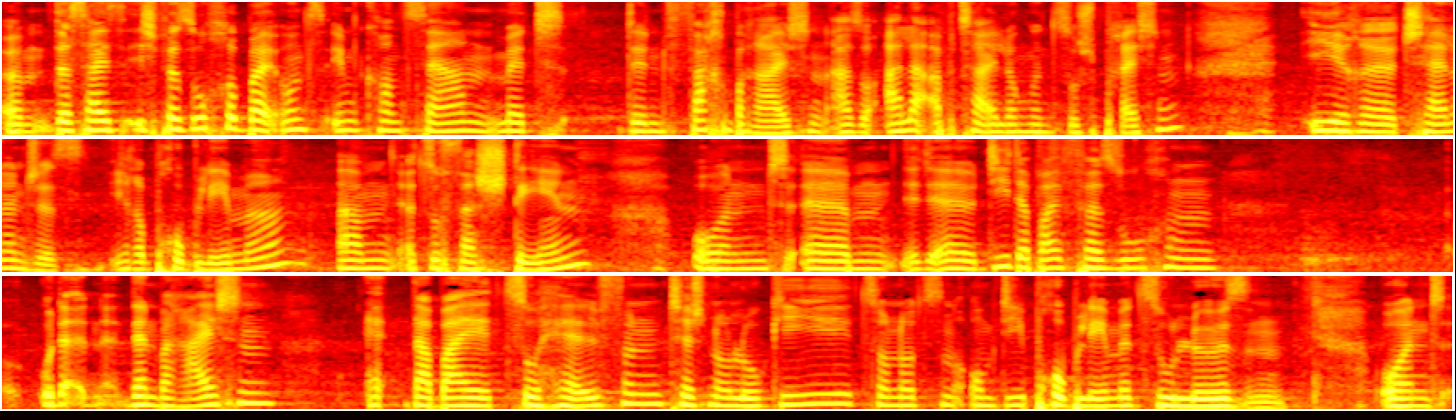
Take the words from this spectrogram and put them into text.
ähm, das heißt, ich versuche bei uns im Konzern mit den Fachbereichen, also alle Abteilungen zu sprechen, ihre Challenges, ihre Probleme ähm, zu verstehen und ähm, äh, die dabei versuchen, oder den Bereichen äh, dabei zu helfen, Technologie zu nutzen, um die Probleme zu lösen. Und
